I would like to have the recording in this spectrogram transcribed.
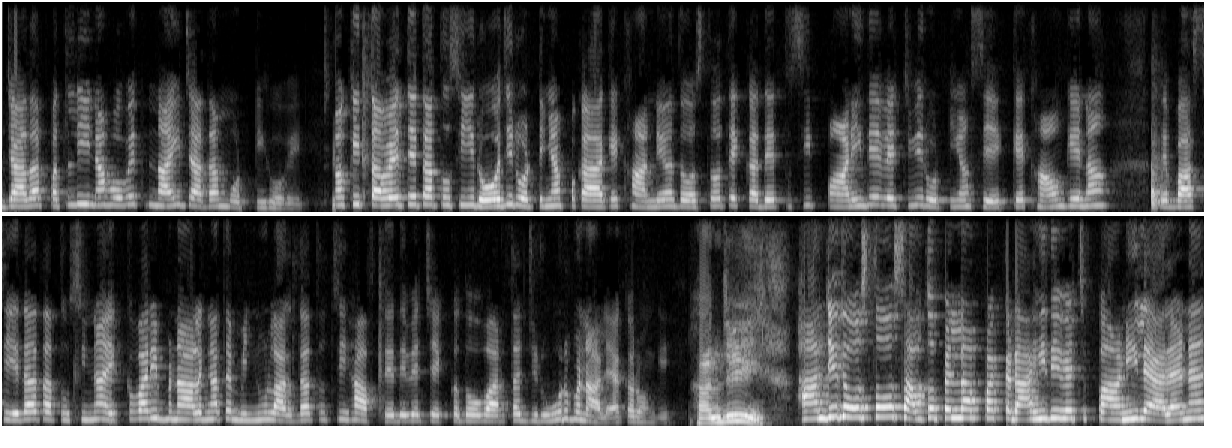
ਜ਼ਿਆਦਾ ਪਤਲੀ ਨਾ ਹੋਵੇ ਤੇ ਨਾ ਹੀ ਜ਼ਿਆਦਾ ਮੋਟੀ ਹੋਵੇ। ਕਿਉਂਕਿ ਤਵੇ ਤੇ ਤਾਂ ਤੁਸੀਂ ਰੋਜ਼ ਹੀ ਰੋਟੀਆਂ ਪਕਾ ਕੇ ਖਾਂਦੇ ਹੋ ਦੋਸਤੋ ਤੇ ਕਦੇ ਤੁਸੀਂ ਪਾਣੀ ਦੇ ਵਿੱਚ ਵੀ ਰੋਟੀਆਂ ਸੇਕ ਕੇ ਖਾਓਗੇ ਨਾ ਤੇ ਬਸ ਇਹਦਾ ਤਾਂ ਤੁਸੀਂ ਨਾ ਇੱਕ ਵਾਰੀ ਬਣਾ ਲਈਆਂ ਤੇ ਮੈਨੂੰ ਲੱਗਦਾ ਤੁਸੀਂ ਹਫ਼ਤੇ ਦੇ ਵਿੱਚ ਇੱਕ ਦੋ ਵਾਰ ਤਾਂ ਜ਼ਰੂਰ ਬਣਾ ਲਿਆ ਕਰੋਗੇ। ਹਾਂਜੀ। ਹਾਂਜੀ ਦੋਸਤੋ ਸਭ ਤੋਂ ਪਹਿਲਾਂ ਆਪਾਂ ਕੜਾਹੀ ਦੇ ਵਿੱਚ ਪਾਣੀ ਲੈ ਲੈਣਾ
